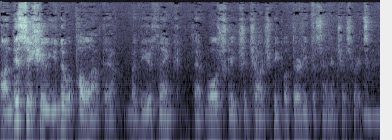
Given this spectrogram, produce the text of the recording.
On this issue, you do a poll out there whether you think that Wall Street should charge people 30% interest rates. Mm-hmm.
